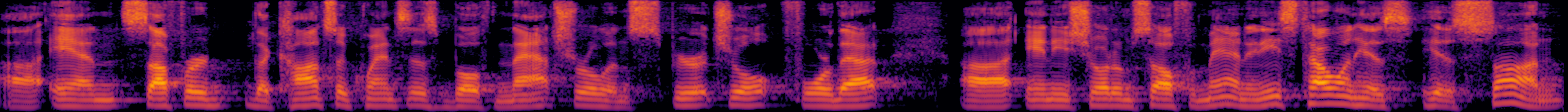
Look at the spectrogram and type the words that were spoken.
uh, and suffered the consequences, both natural and spiritual, for that. Uh, and he showed himself a man. And he's telling his, his son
